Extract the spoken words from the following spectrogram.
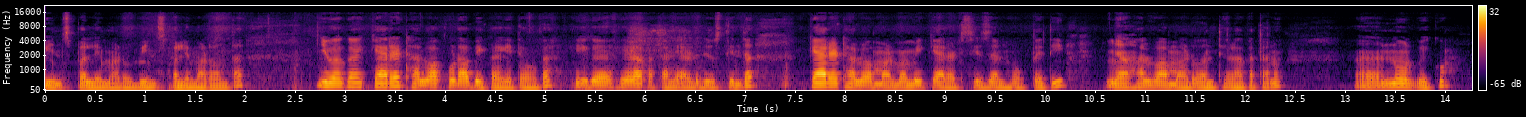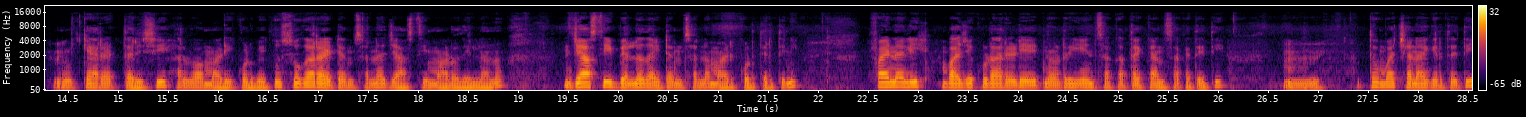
ಬೀನ್ಸ್ ಪಲ್ಯ ಮಾಡು, ಬೀನ್ಸ್ ಪಲ್ಯ ಮಾಡು ಅಂತ. ಇವಾಗ ಕ್ಯಾರೆಟ್ ಹಲ್ವಾ ಕೂಡ ಬೇಕಾಗೈತೆ ಅವಾಗ. ಈಗ ಹೇಳಕತ್ತಾನೆ ಎರಡು ದಿವಸದಿಂದ. ಕ್ಯಾರೆಟ್ ಹಲ್ವಾ ಮಾಡು ಮಮ್ಮಿ ಕ್ಯಾರೆಟ್ ಸೀಸನ್ ಹೋಗ್ತೈತಿ. ಹಲ್ವಾ ಮಾಡು ಅಂತ ಹೇಳಕತ್ತಾನು. ನೋಡಬೇಕು. ಕ್ಯಾರೆಟ್ ತರಿಸಿ ಹಲ್ವಾ ಮಾಡಿ ಕೊಡಬೇಕು. ಶುಗರ್ ಐಟಮ್ಸನ್ನು ಜಾಸ್ತಿ ಮಾಡೋದಿಲ್ಲ ನಾನು. ಜಾಸ್ತಿ ಬೆಲ್ಲದ ಐಟಮ್ಸನ್ನು ಮಾಡಿ ಕೊಡ್ತಿರ್ತೀನಿ. ಫೈನಲಿ ಬಾಜಿ ಕೂಡ ರೆಡಿ ಆಯ್ತು ನೋಡ್ರಿ. ಏನು ಸಖತ್ತಾಗಿ ಅನ್ಸಕತ್ತೈತಿ ತುಂಬ ಚೆನ್ನಾಗಿರ್ತೈತಿ.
